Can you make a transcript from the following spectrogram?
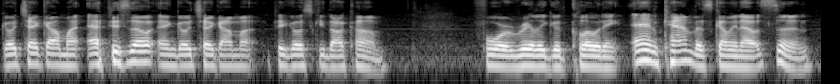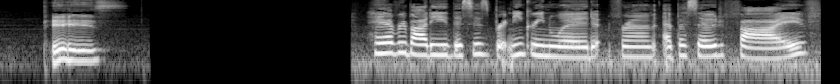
go check out my episode and go check out my pigoski.com for really good clothing and canvas coming out soon. Peace Hey everybody, this is Brittany Greenwood from episode 5.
